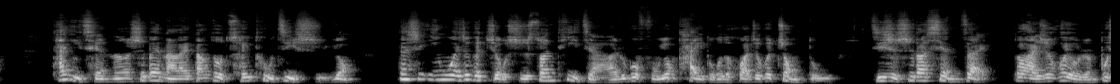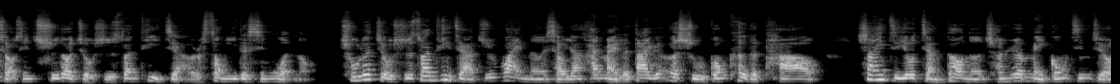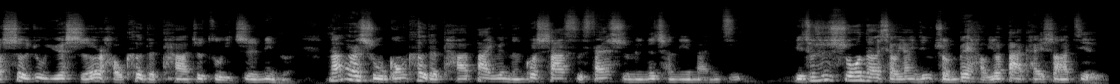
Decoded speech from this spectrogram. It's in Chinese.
它以前呢是被拿来当做催吐剂使用，但是因为这个酒石酸替钾，如果服用太多的话就会中毒。即使是到现在，都还是会有人不小心吃到酒石酸替钾而送医的新闻哦。除了酒石酸替钾之外呢，小杨还买了大约二十五公克的它哦。上一集有讲到呢，成人每公斤只要摄入约十二毫克的它就足以致命了。那二十五公克的它大约能够杀死三十名的成年男子，也就是说呢，小杨已经准备好要大开杀戒了。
